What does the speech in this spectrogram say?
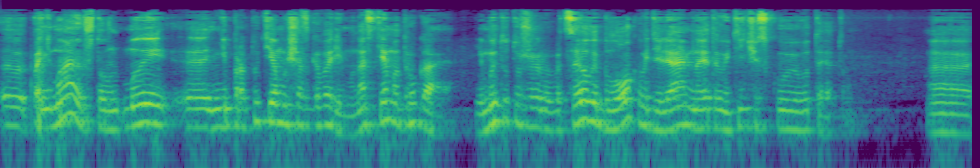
э, понимаю, что мы э, не про ту тему сейчас говорим. У нас тема другая. И мы тут уже целый блок выделяем на эту этическую вот эту. Э,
